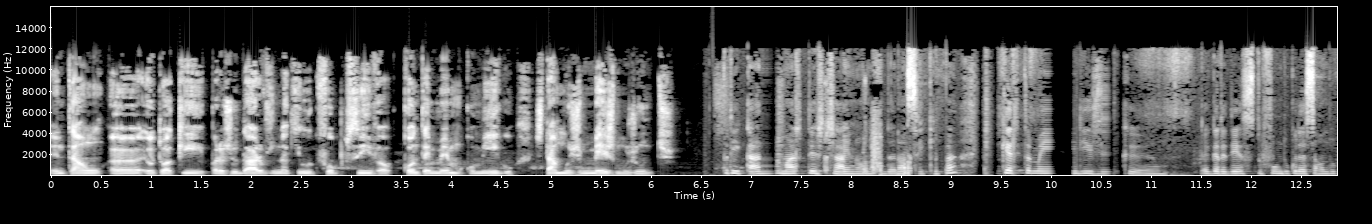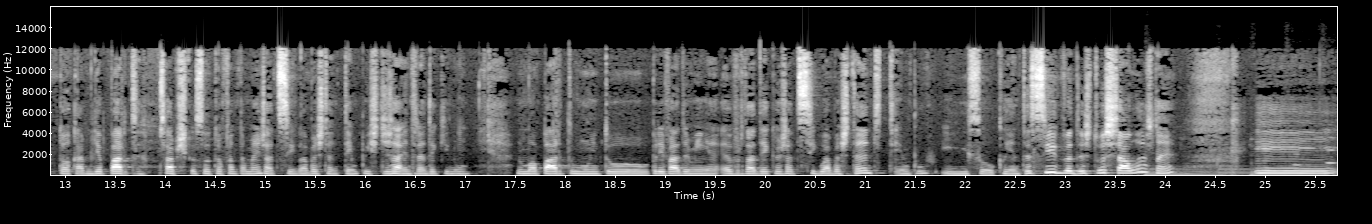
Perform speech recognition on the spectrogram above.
Então, eh, eu estou aqui para ajudar-vos naquilo que for possível. Contem mesmo comigo. Estamos mesmo juntos. Obrigado, Marco, desde já em nome da nossa equipa. Quero também dizer que agradeço do fundo do coração do que toca à minha parte. Sabes que eu sou tua fã também, já te sigo há bastante tempo. Isto já entrando aqui num- numa parte muito privada minha. A verdade é que eu já te sigo há bastante tempo e sou cliente assídua das tuas salas, né? E,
